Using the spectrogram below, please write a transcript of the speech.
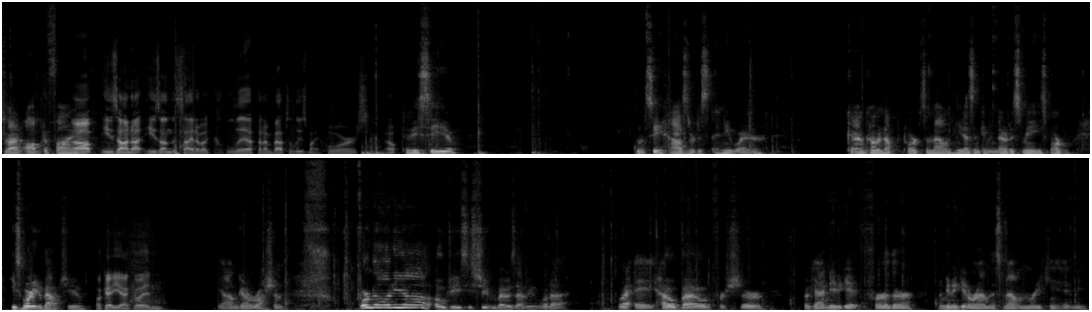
Should I optify? Oh, he's on a. He's on the side of a cliff, and I'm about to lose my horse. Oh, Did he see you? I don't see hazardous anywhere. Okay, I'm coming up towards the mountain. He doesn't even notice me. He's more. He's worried about you. okay. Yeah. Go ahead and. Yeah, I'm gonna rush him. For Nadia! Oh jeez, he's shooting bows at me. What a, what a hobo for sure. Okay, I need to get further. I'm gonna get around this mountain where he can't hit me,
